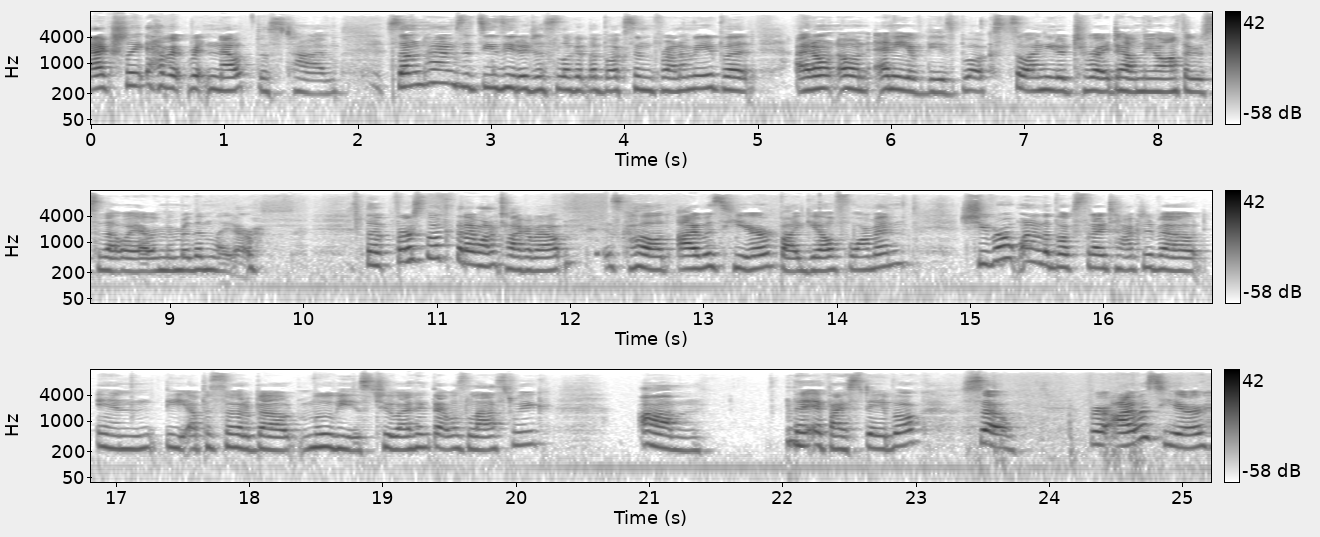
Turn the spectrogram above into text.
I actually have it written out this time. Sometimes it's easy to just look at the books in front of me, but I don't own any of these books, so I needed to write down the authors so that way I remember them later. The first book that I want to talk about is called I Was Here by Gayle Forman. She wrote one of the books that I talked about in the episode about movies too. I think that was last week. Um, the If I Stay book. So, for I Was Here,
